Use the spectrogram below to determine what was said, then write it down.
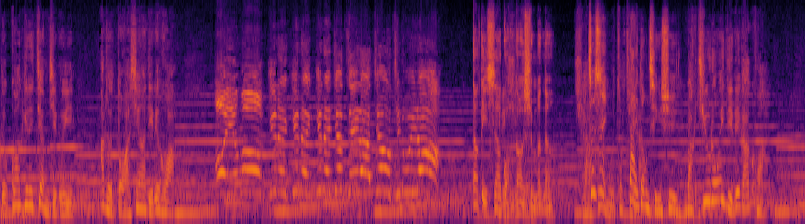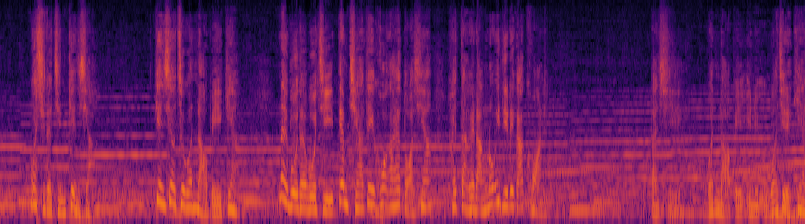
就赶紧咧占一位，啊，就大声伫咧喊：“哦用哦，进来进来进来，遮坐啦，遮有一位啦。到底是要广告什么呢？！”车这是带动情绪。目睭拢一直咧甲看，我实在真见笑，见笑做阮老爸的囝，那无代无志踮车底喊甲遐大声，还逐个人拢一直咧甲我看呢。但是阮老爸因为有我这个囝，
